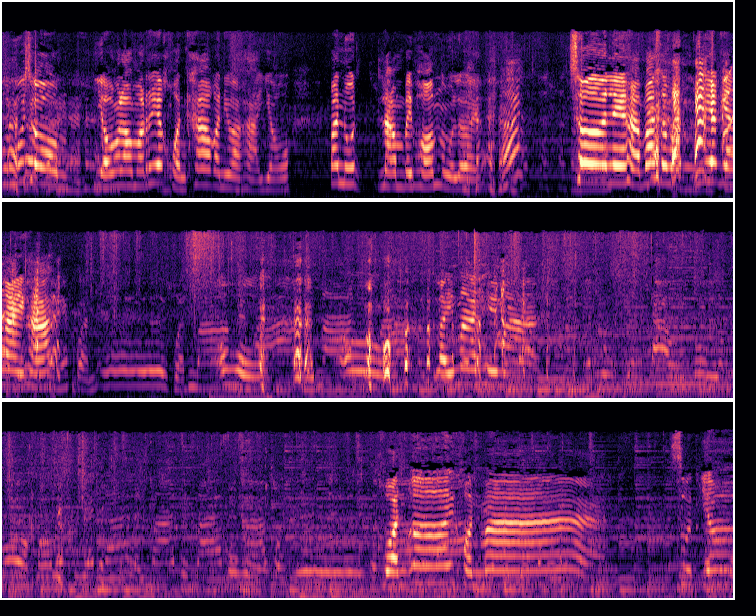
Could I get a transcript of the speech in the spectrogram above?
คุณผู้ชม เดี๋ยวเรามาเรียกขวัญข้าวกันดีกว่าค่ะ เดี๋ยว ป้านุชลำไปพร้อมหนูเลย เชิญเลยค่ะป้าสวัสดิ์เรียกยังไงคะ ขวัญเอ้ยขวัญมาโอ้โห มาโอ้โไหลมาเทมา ลูกเลี้งเตาต้นแล้วก็มอเสียนะไหลมาเทมาขวัญเอ้ยขวัญมา สุดยอด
